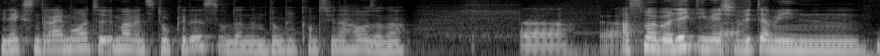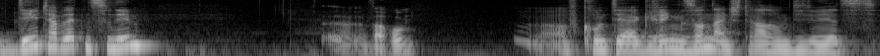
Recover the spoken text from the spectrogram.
die nächsten drei Monate immer, wenn es dunkel ist und dann im Dunkeln kommst du wieder nach Hause, ne? Äh, ja. Hast du mal überlegt, irgendwelche Ja. Vitamin D-Tabletten zu nehmen? Äh, warum? Aufgrund der geringen Sonneneinstrahlung, die du jetzt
